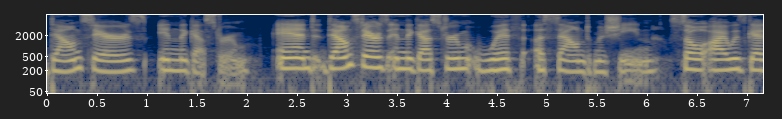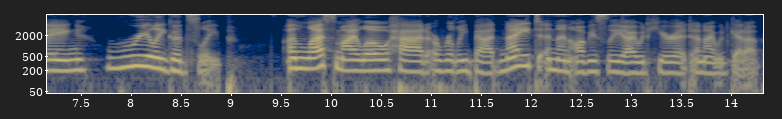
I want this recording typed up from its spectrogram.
downstairs in the guest room. And downstairs in the guest room with a sound machine. So I was getting really good sleep. Unless Milo had a really bad night, and then obviously I would hear it and I would get up.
